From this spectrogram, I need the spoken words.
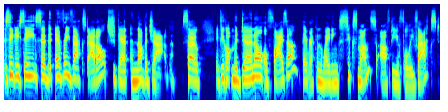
The CDC said that every vaxxed adult should get another jab. So if you got Moderna or Pfizer, they reckon waiting six months after you're fully vaxxed.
